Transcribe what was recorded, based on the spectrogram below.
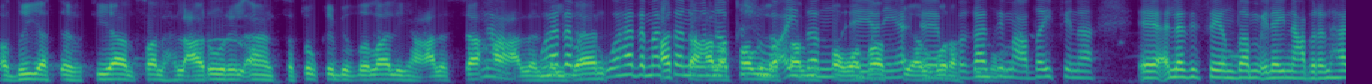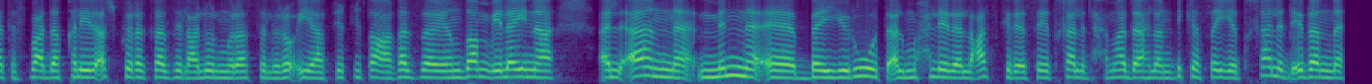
قضية اغتيال صالح العروري الآن ستلقي بظلالها على الساحة نعم. على الميدان وهذا, وهذا ما سنناقشه أيضا يعني غازي مع ضيفنا آه الذي سينضم إلينا عبر الهاتف بعد قليل. أشكرك غازي العلول مراسل رؤيا في قطاع غزة. ينضم إلينا الآن من آه بيروت المحلل العسكري السيد خالد حمادة أهلا بك سيد خالد. إذا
